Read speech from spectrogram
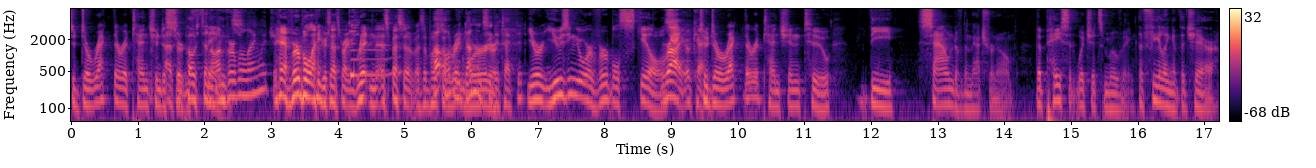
to direct their attention to As certain opposed to nonverbal language. Yeah, verbal language. That's right. Written, especially as opposed to Uh-oh, the written redundancy word. or- detected. You're using your verbal skills, Right, okay. to direct their attention to the sound of the metronome, the pace at which it's moving. The feeling of the chair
